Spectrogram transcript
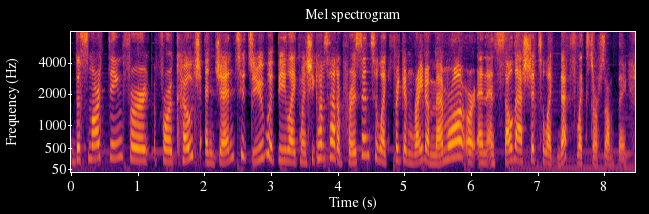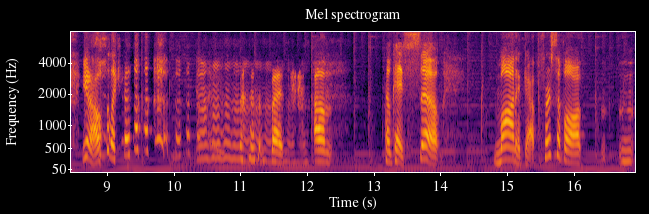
the smart thing for for a coach and Jen to do would be like when she comes out of prison to like freaking write a memoir or and, and sell that shit to like Netflix or something. You know, like But, um okay, so Monica, first of all, M-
